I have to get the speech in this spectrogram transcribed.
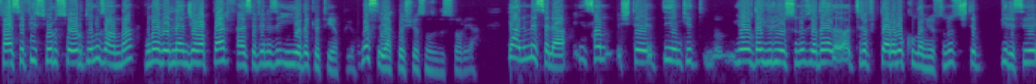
felsefi soru sorduğunuz anda buna verilen cevaplar felsefenizi iyi ya da kötü yapıyor. Nasıl yaklaşıyorsunuz bu soruya? Yani mesela insan işte diyelim ki yolda yürüyorsunuz ya da trafikte araba kullanıyorsunuz. İşte birisi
